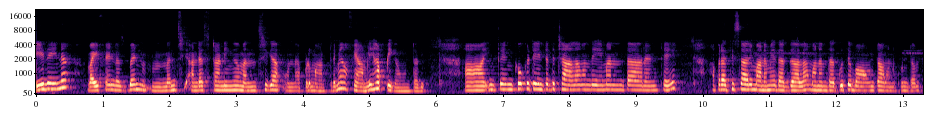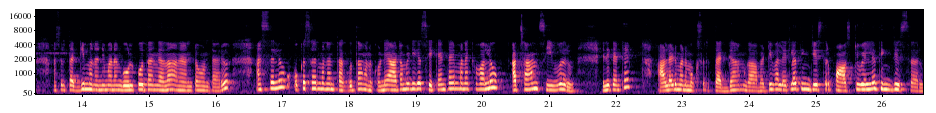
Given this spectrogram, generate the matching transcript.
ఏదైనా వైఫ్ అండ్ హస్బెండ్ మంచి అండర్స్టాండింగ్ మంచిగా ఉన్నప్పుడు మాత్రమే ఆ ఫ్యామిలీ హ్యాపీగా ఉంటుంది. ఇంకా ఇంకొకటి ఏంటంటే చాలామంది ఏమంటారంటే ప్రతిసారి మనమే తగ్గాల? మనం తగ్గితే బాగుంటాం అనుకుంటాం. అసలు తగ్గి మనని మనం కోల్పోతాం కదా అని అంటూ ఉంటారు. అసలు ఒకసారి మనం తగ్గుతాం అనుకోండి ఆటోమేటిక్గా సెకండ్ టైం మనకు వాళ్ళు ఆ ఛాన్స్ ఇవ్వరు. ఎందుకంటే ఆల్రెడీ మనం ఒకసారి తగ్గాం కాబట్టి వాళ్ళు ఎట్లా థింక్ చేస్తారు? పాజిటివ్ వెళ్ళినా థింక్ చేస్తారు.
